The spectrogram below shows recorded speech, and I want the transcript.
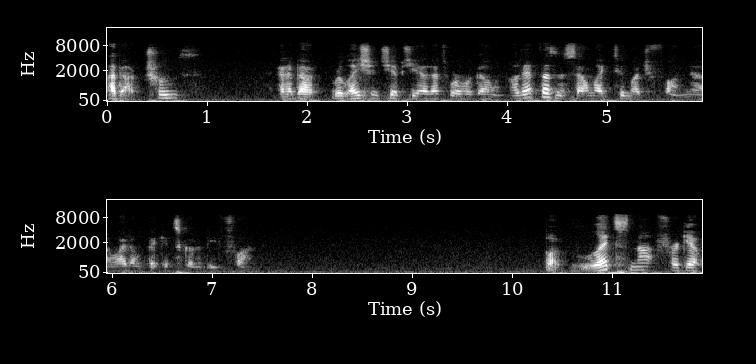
about truth, and about relationships. Yeah, that's where we're going. Oh, that doesn't sound like too much fun. No, I don't think it's going to be fun. But let's not forget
